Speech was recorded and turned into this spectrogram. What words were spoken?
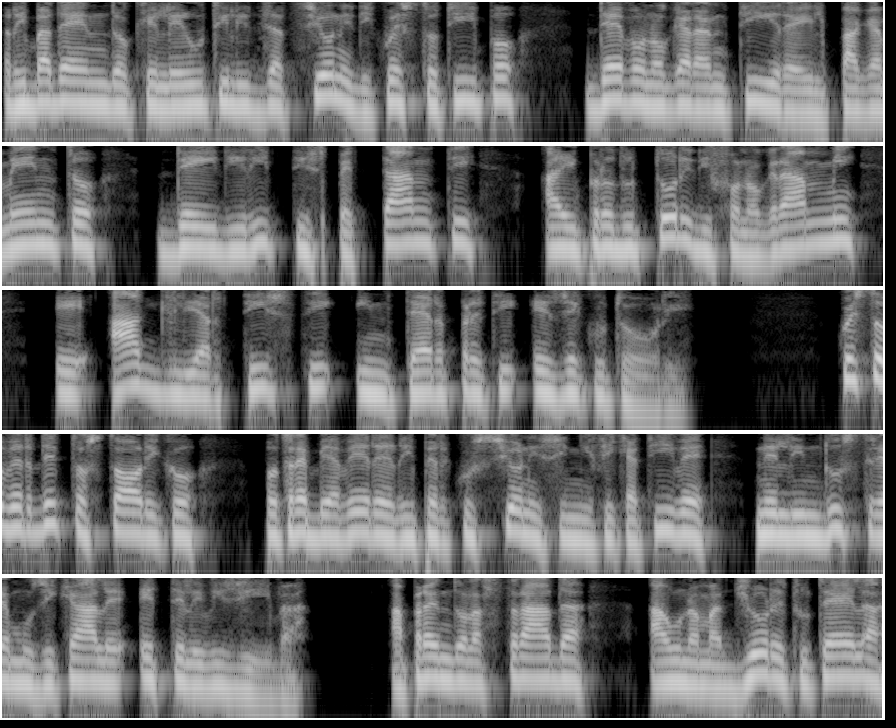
ribadendo che le utilizzazioni di questo tipo devono garantire il pagamento dei diritti spettanti ai produttori di fonogrammi e agli artisti interpreti esecutori. Questo verdetto storico potrebbe avere ripercussioni significative nell'industria musicale e televisiva, aprendo la strada a una maggiore tutela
